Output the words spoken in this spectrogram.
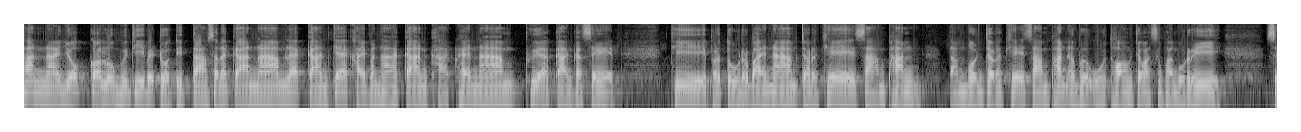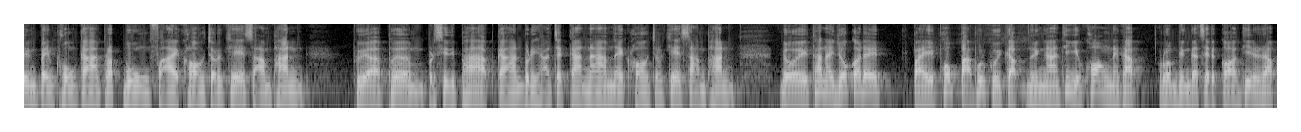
ท่านนายกก็ลงพื้นที่ไปตรวจติดตามสถานการณ์น้ำและการแก้ไขปัญหาการขาดแคลนน้ำเพื่อการเกษตร ที่ประตูระบายน้ำจระเข้3,000ตำบลจระเข้3,000อำเภออู่ทองจังหวัดสุพรรณบุรี ซึ่งเป็นโครงการปรับปรุงฝายคลองจระเข้3,000 พื่อเพิ่มประสิทธิภาพการบริหารจัดการน้ำในคลองจระเข้3,000โดยท่านนายกก็ได้ไปพบปะพูดคุยกับหน่วยงานที่เกี่ยวข้องนะครับ รวมถึงเกษตรกรที่ได้รับ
